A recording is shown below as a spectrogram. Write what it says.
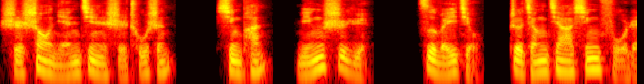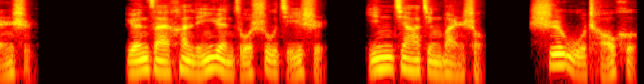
是少年进士出身，姓潘，名世月，字维九，浙江嘉兴府人士，原在翰林院做庶吉士，因家境万寿，失误朝贺，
